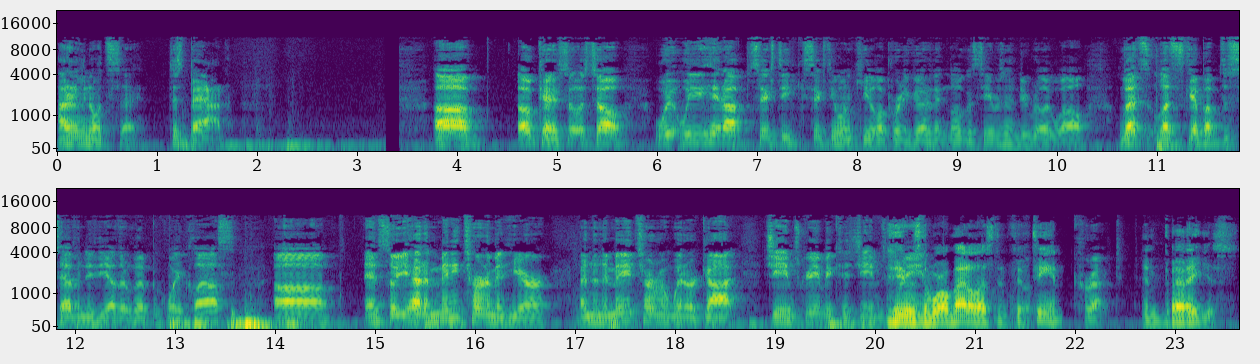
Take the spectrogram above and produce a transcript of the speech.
I don't even know what to say. Just bad. Um, okay, so so we, we hit up 60, 61 kilo pretty good. I think Logan Stieber's going to do really well. Let's let's skip up to 70, the other Olympic weight class. Um, and so you had a mini tournament here, and then the mini tournament winner got James Green because James He Green was the world medalist in fifteen correct. in Vegas.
